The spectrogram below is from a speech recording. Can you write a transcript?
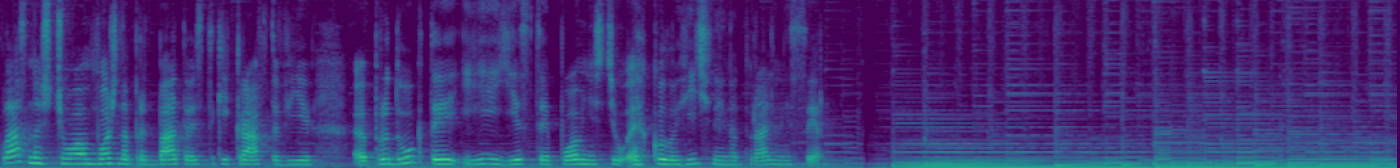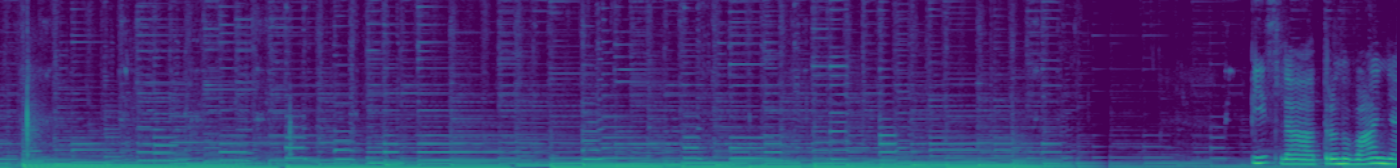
Класно, що можна придбати ось такі крафтові е, продукти і їсти повністю екологічний натуральний сир. Після тренування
